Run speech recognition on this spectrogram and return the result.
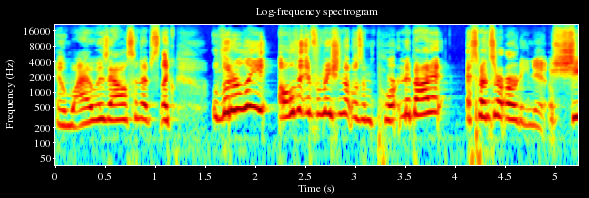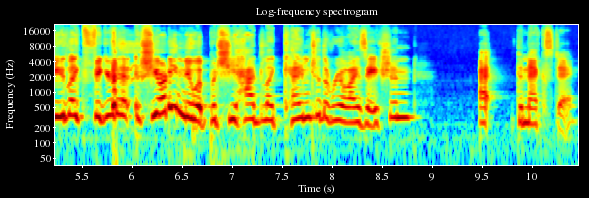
and why was Alison upset. Like literally all the information that was important about it, Spencer already knew. She like figured it. She already knew it, but she had like came to the realization at the next day.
